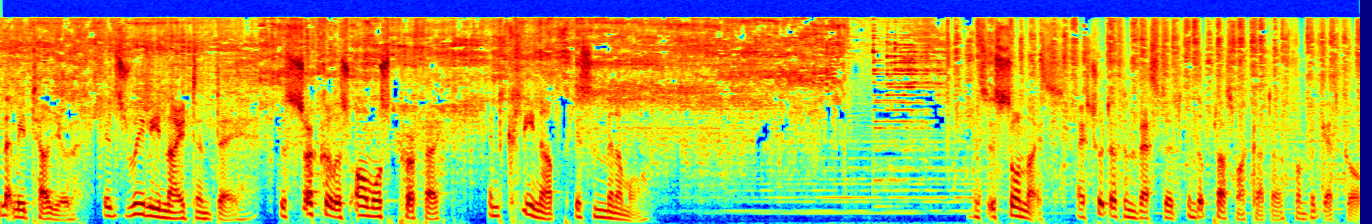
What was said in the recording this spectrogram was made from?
Let me tell you, it's really night and day. The circle is almost perfect and cleanup is minimal. This is so nice. I should have invested in the plasma cutter from the get-go.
